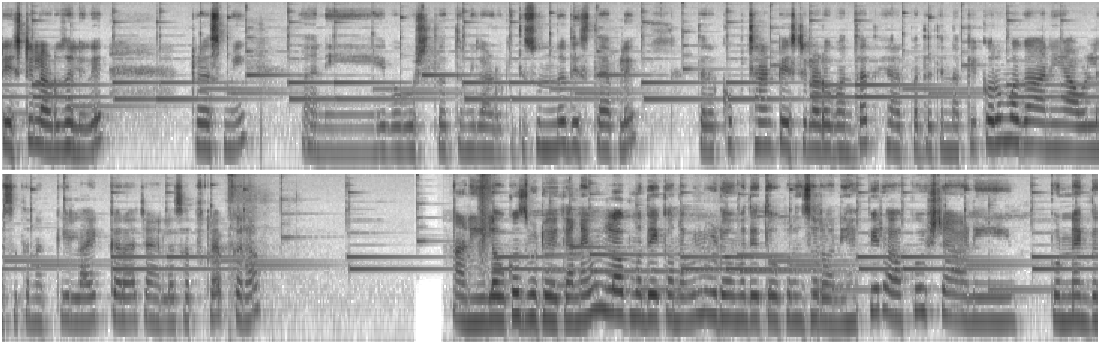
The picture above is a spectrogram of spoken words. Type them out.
टेस्टी लाडू झालेले. ट्रस्ट मी आणि हे बघू शकता तुम्ही लाडू किती सुंदर दिसत आहे आपले. तर खूप छान टेस्टी लाडू बनतात. ह्या पद्धतीने नक्की करून बघा आणि आवडलं असेल तर नक्की लाईक करा चॅनलला सबस्क्राईब करा. आणि लवकरच भेटू एका नवीन ब्लॉगमध्ये एका नवीन व्हिडिओमध्ये तोपर्यंत सर्वांनी हॅपी राहा खुश राहा आणि पुन्हा एकदा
